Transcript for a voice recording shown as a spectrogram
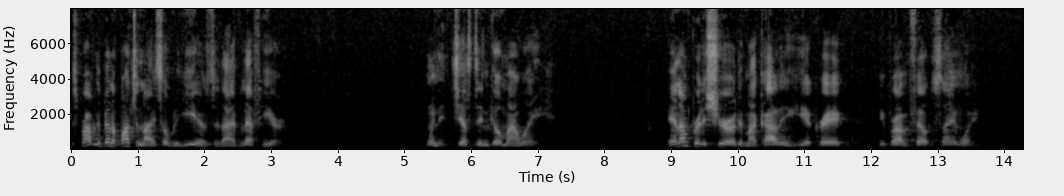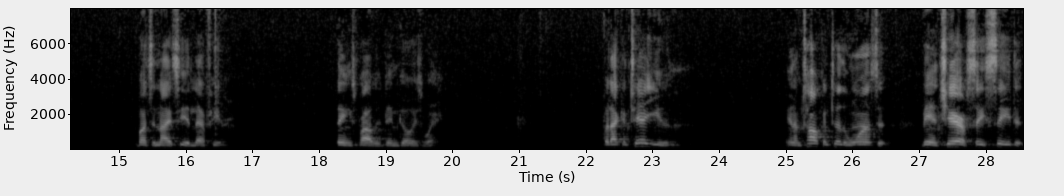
there's probably been a bunch of nights over the years that I've left here when it just didn't go my way. And I'm pretty sure that my colleague here, Craig, he probably felt the same way. A bunch of nights he had left here, things probably didn't go his way. But I can tell you, and I'm talking to the ones that, being chair of CC, that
